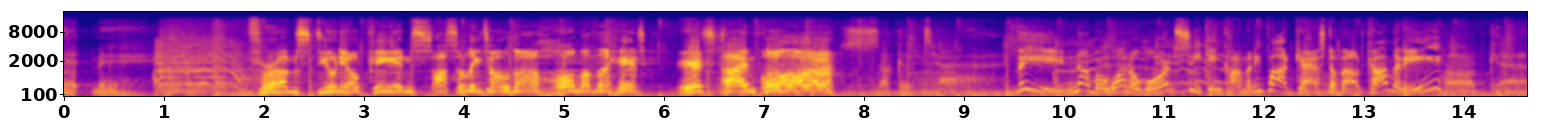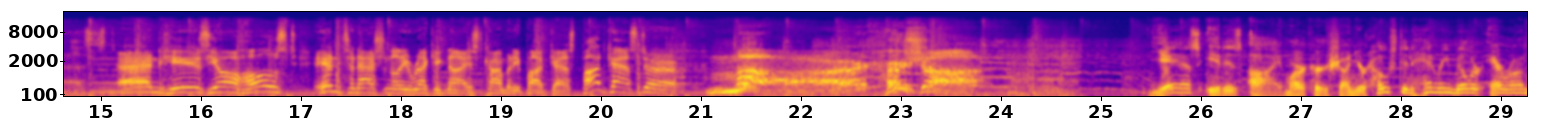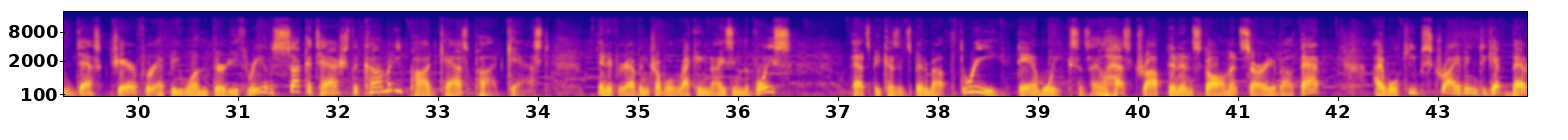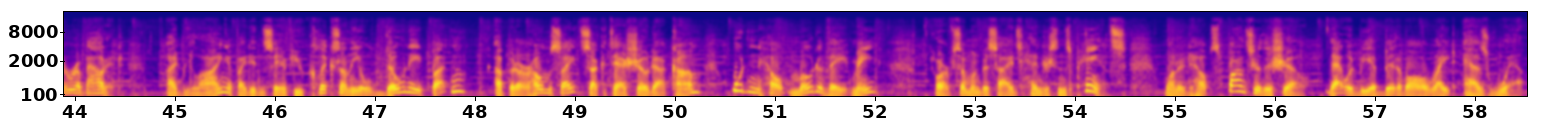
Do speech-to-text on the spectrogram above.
Hit me. From Studio P in Sausalito, the home of the hit, it's time for Succotash the number one award seeking comedy podcast about comedy. Podcast. And here's your host, internationally recognized comedy podcast podcaster, Mark Hershon. Yes, it is I, Mark Hershon, your host in Herman Miller Aeron Desk Chair for Epi 133 of Succotash, the comedy podcast podcast. And if you're having trouble recognizing the voice, that's because it's been about three damn weeks since I last dropped an installment. Sorry about that. I will keep striving to get better about it. I'd be lying if I didn't say a few clicks on the old donate button up at our home site, succotashshow.com, wouldn't help motivate me. Or if someone besides Henderson's Pants wanted to help sponsor the show, that would be a bit of all right as well.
